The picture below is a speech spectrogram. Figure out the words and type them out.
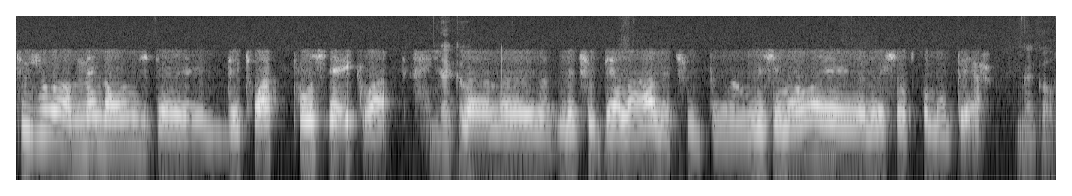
toujours un mélange de, des trois projets, quoi. D'accord. Le, le, d'Ella, le truc euh, original et les choses pour mon père. D'accord.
